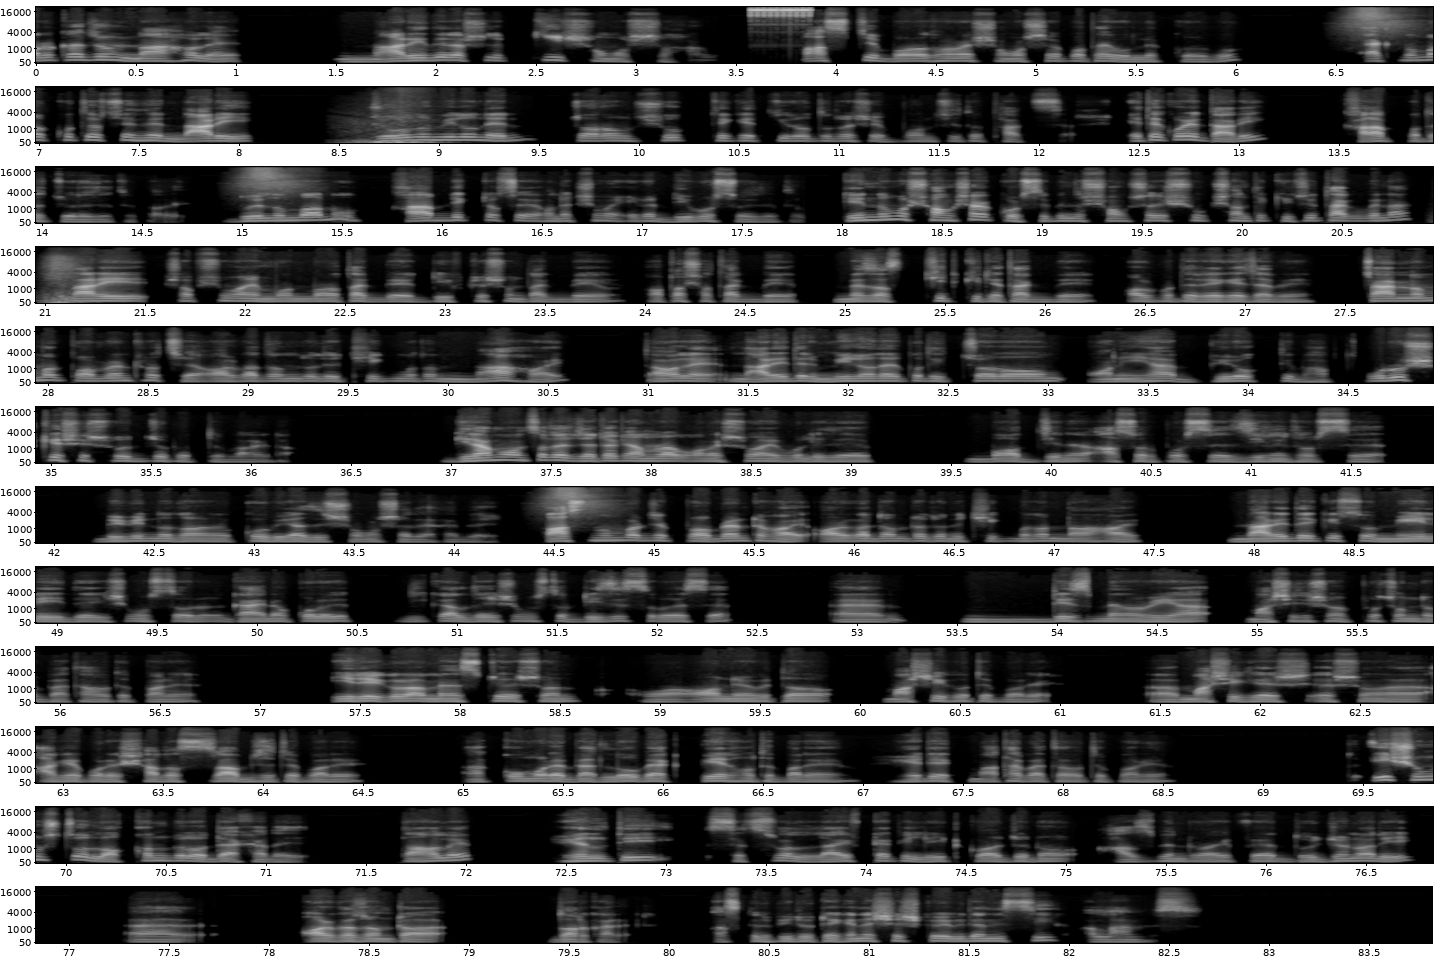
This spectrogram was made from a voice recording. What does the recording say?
Orgasm না হলে নারীদের আসলে কি সমস্যা হয়? পাঁচটি বড় ধরনের সমস্যার কথাই উল্লেখ করব। এক নম্বর ক্ষতি হচ্ছে যে নারী যৌন মিলনের চরম সুখ থেকে চিরতরে সে বঞ্চিত থাকছে। এতে করে নারী খারাপ পথে চলে যেতে পারে। দুই নম্বর খারাপ দিকটা হচ্ছে অনেক সময় এটা ডিভোর্স হয়ে যেতে তিন নম্বর সংসার করছে কিন্তু সংসারে সুখ শান্তি কিছু থাকবে না। নারী সবসময় মন মরা থাকবে, ডিপ্রেশন থাকবে, হতাশা থাকবে, মেজাজ খিটখিটে থাকবে, অল্পতে রেগে যাবে। ৪ নম্বর প্রবলেমটা হচ্ছে অর্গাজম যদি ঠিক মতন না হয় তাহলে নারীদের মিলনের প্রতি চরম অনীহা, বিরক্তি ভাব পুরুষকে সে সহ্য করতে পারে না। গ্রাম অঞ্চলে যেটাকে আমরা অনেক সময় বলি যে বদ জিনের আসর পড়ছে, জিনে ধরছে, বিভিন্ন ধরনের কবিরাজির সমস্যা দেখা দেয়। পাঁচ নম্বর যে প্রবলেমটা হয় অর্গাজমটা যদি ঠিক মতন না হয় নারীদের কিছু মেল যে এই সমস্ত গাইনোকোলজিক্যাল যে সমস্ত ডিজিজ রয়েছে ডিসমেনোরিয়া, মাসিকের সময় প্রচণ্ড ব্যথা হতে পারে, ইরেগুলার মেনস্ট্রুয়েশন অনিয়মিত মাসিক হতে পারে, মাসিকের আগে পরে সাদা স্রাব যেতে পারে, কোমরে লো ব্যাক পেইন হতে পারে, হেডেক মাথা ব্যথা হতে পারে। তো এই সমস্ত লক্ষণগুলো দেখা দেয়। তাহলে হেলদি সেক্সুয়াল লাইফটাকে লিড করার জন্য হাজব্যান্ড ওয়াইফের দুজনেরই অর্গাজমটা দরকার। আজকের ভিডিওটা এখানে শেষ করে বিদায় নিচ্ছি। আল্লাহ হাফেজ।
